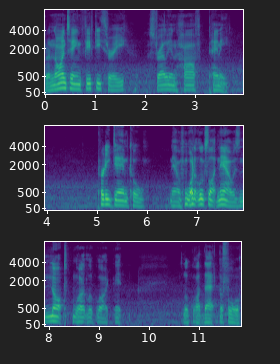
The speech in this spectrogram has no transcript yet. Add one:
But a 1953 Australian half penny. Pretty damn cool. Now, what it looks like now is not what it looked like. It looked like that before.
